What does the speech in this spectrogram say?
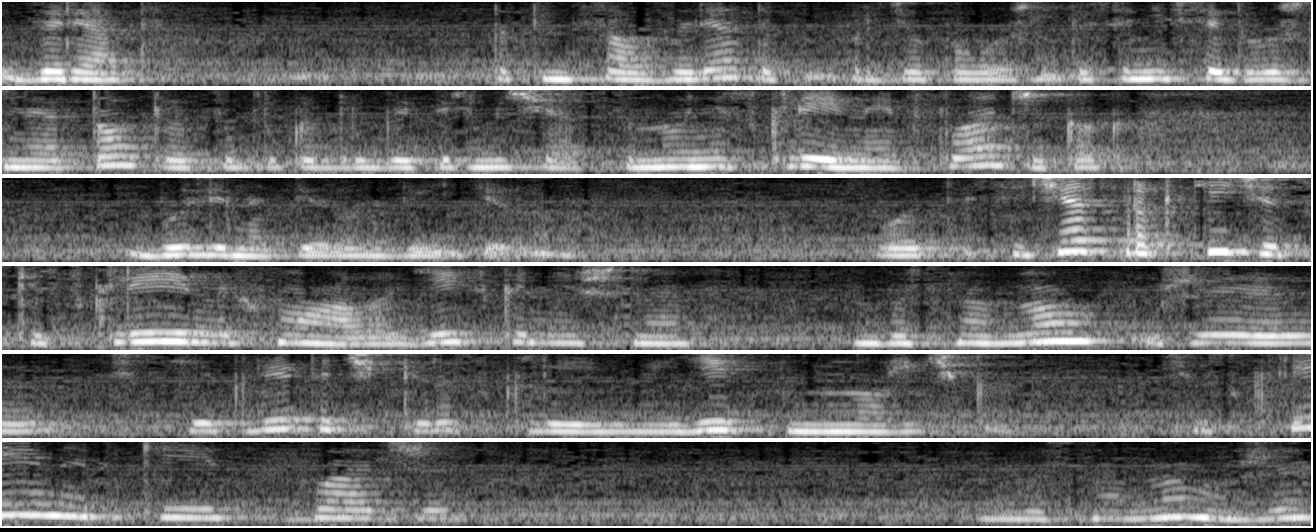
заряд, потенциал заряда противоположный. То есть они все должны отталкиваться друг от друга и перемещаться, но не склеенные в сладже, как были на первом видео. Вот. Сейчас практически склеенных мало. Есть, конечно, но в основном уже все клеточки расклеены. Есть немножечко еще склеенные такие сладжи. В основном уже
